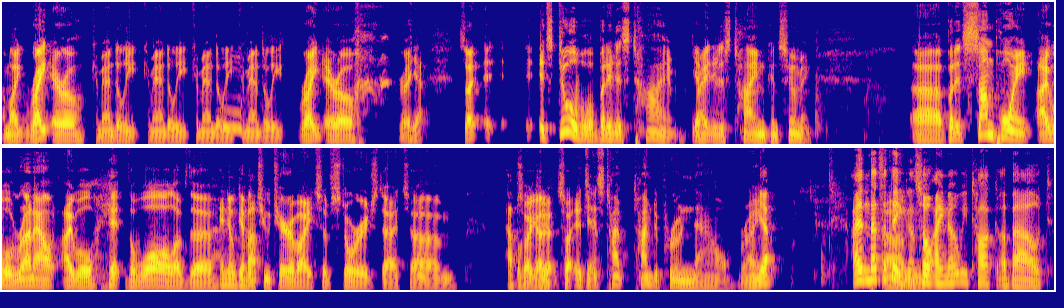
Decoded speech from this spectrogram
I'm like right arrow, command delete, command delete, command delete, mm. command delete, right arrow, right. Yeah. So it, it- it's doable, but it is time, Yep. right? It is time consuming. Uh, but at some point, I will run out. I will hit the wall of the, And you'll give up. two terabytes of storage. That um, Apple so I got it. So it's Yeah. it's time time to prune now, right? Yep. And that's the thing. Um, so I know we talk about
